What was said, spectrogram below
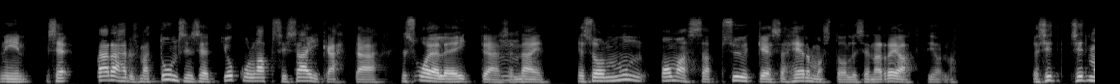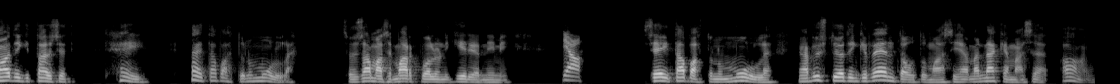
niin se pärähdys, mä tunsin se, että joku lapsi säikähtää ja suojelee itseänsä mm. näin. Ja se on mun omassa psyykkeessä hermostollisena reaktiona. Ja sitten sit mä jotenkin tajusin, että, että hei, tämä ei tapahtunut mulle. Se on sama se Mark Wallinin kirjan nimi. Joo. Se ei tapahtunut mulle. Ja mä pystyn jotenkin rentoutumaan siihen ja mä näkemään se, että, Aa,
